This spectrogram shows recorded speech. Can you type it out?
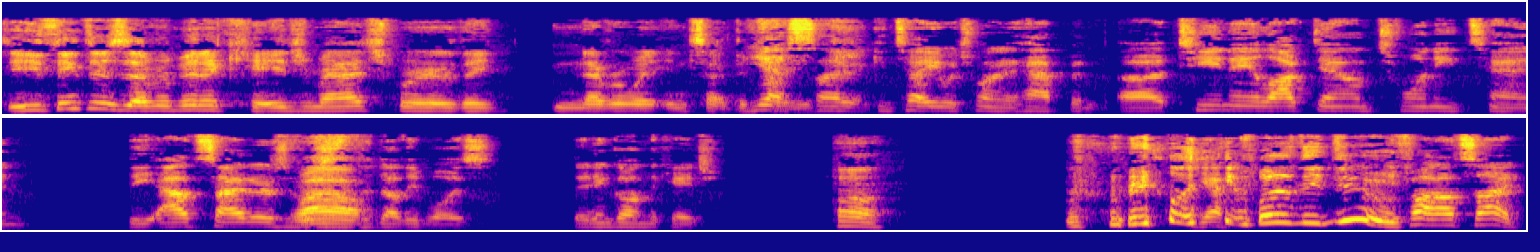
Do you think there's ever been a cage match where they never went inside the Yes, cage? Yes, I can tell you which one it happened. Uh, TNA Lockdown 2010. The Outsiders versus Wow. the Dudley Boys. They didn't go in the cage. Huh? really? Yeah. What did they do? They fought outside.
